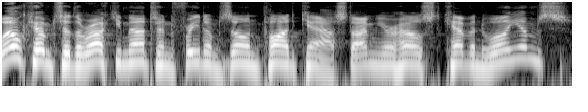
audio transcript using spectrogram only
Welcome to the Rocky Mountain Freedom Zone podcast. I'm your host, Kevin Williams.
